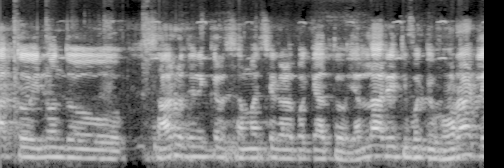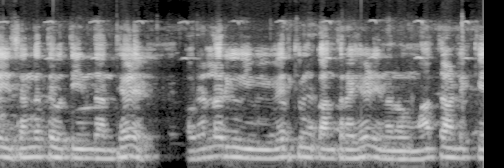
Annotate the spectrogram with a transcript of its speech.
ಆಯ್ತು, ಇನ್ನೊಂದು ಸಾರ್ವಜನಿಕರ ಸಮಸ್ಯೆಗಳ ಬಗ್ಗೆ ಆಯ್ತು, ಎಲ್ಲಾ ರೀತಿ ಬಗ್ಗೆ ಹೋರಾಡಲಿ ಈ ಸಂಗತಿ ವತಿಯಿಂದ ಅಂತ ಹೇಳಿ ಅವರೆಲ್ಲರಿಗೂ ಈ ವೇದಿಕೆ ಮುಖಾಂತರ ಹೇಳಿ ನಾನು ಮಾತನಾಡಲಿಕ್ಕೆ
